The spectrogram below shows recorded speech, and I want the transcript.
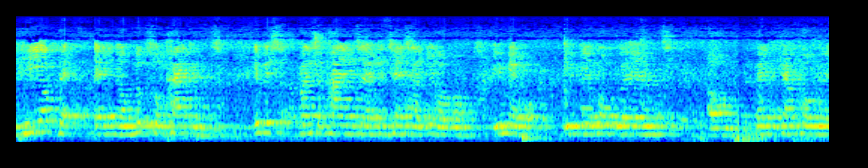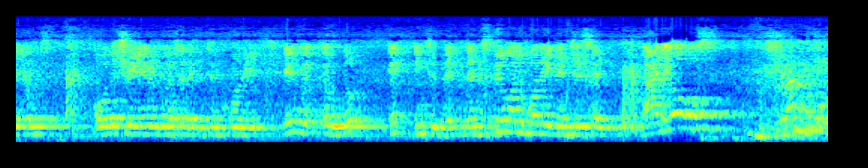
heat up the, and um, look for patterns. If it's patterns that contains like you know um, email email programs, um, bank account programs, or literally any website that contains money, it will, will look into it, then steal all your money, and just say adios.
